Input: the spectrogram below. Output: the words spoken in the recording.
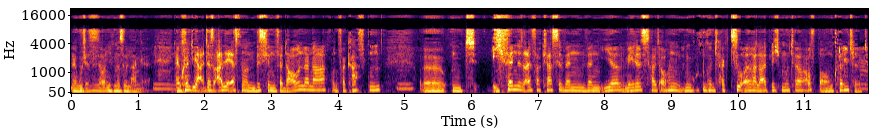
Na gut, das ist ja auch nicht mehr so lange. Mhm. Nein. Dann könnt ihr das alle erstmal ein bisschen verdauen danach und verkraften. Mhm. Äh, und ich fände es einfach klasse, wenn, wenn ihr Mädels halt auch einen, einen guten Kontakt zu eurer leiblichen Mutter aufbauen könntet.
